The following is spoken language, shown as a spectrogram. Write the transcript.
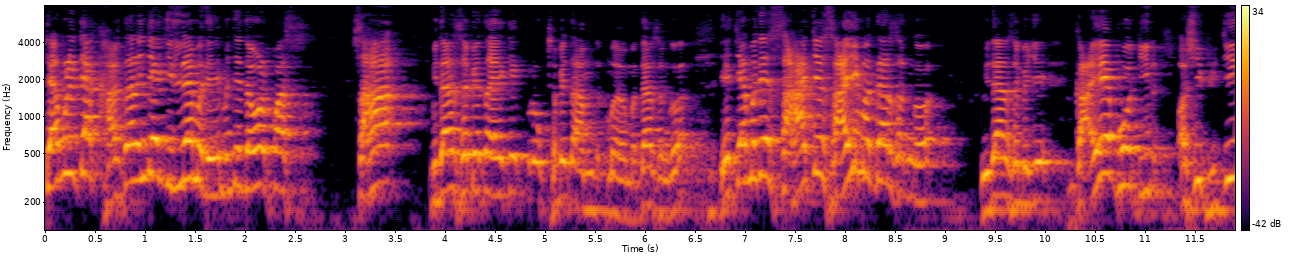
त्यामुळे त्या खासदारांच्या जिल्ह्यामध्ये म्हणजे जवळपास सहा विधानसभेचा एक एक लोकसभेचा आम म- मतदारसंघ याच्यामध्ये सहाचे सहाही मतदारसंघ विधानसभेचे गायब होतील अशी भीती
